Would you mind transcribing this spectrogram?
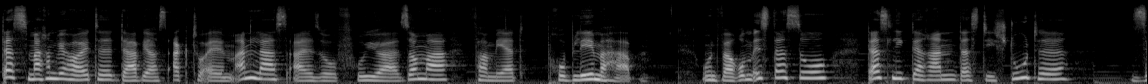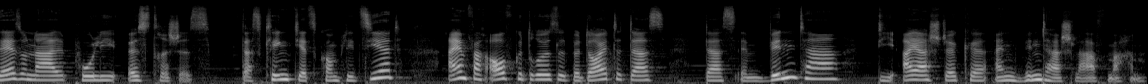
Das machen wir heute, da wir aus aktuellem Anlass, also Frühjahr, Sommer, vermehrt Probleme haben. Und warum ist das so? Das liegt daran, dass die Stute saisonal polyöstrisch ist. Das klingt jetzt kompliziert. Einfach aufgedröselt bedeutet das, dass im Winter die Eierstöcke einen Winterschlaf machen.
